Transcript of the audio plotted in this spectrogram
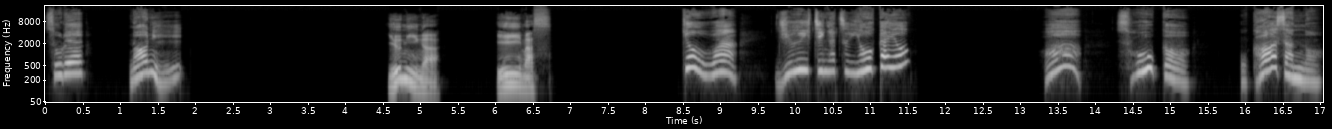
それ、何？由美が言います今日は11月8日よ。ああ、そうか。お母さんの。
